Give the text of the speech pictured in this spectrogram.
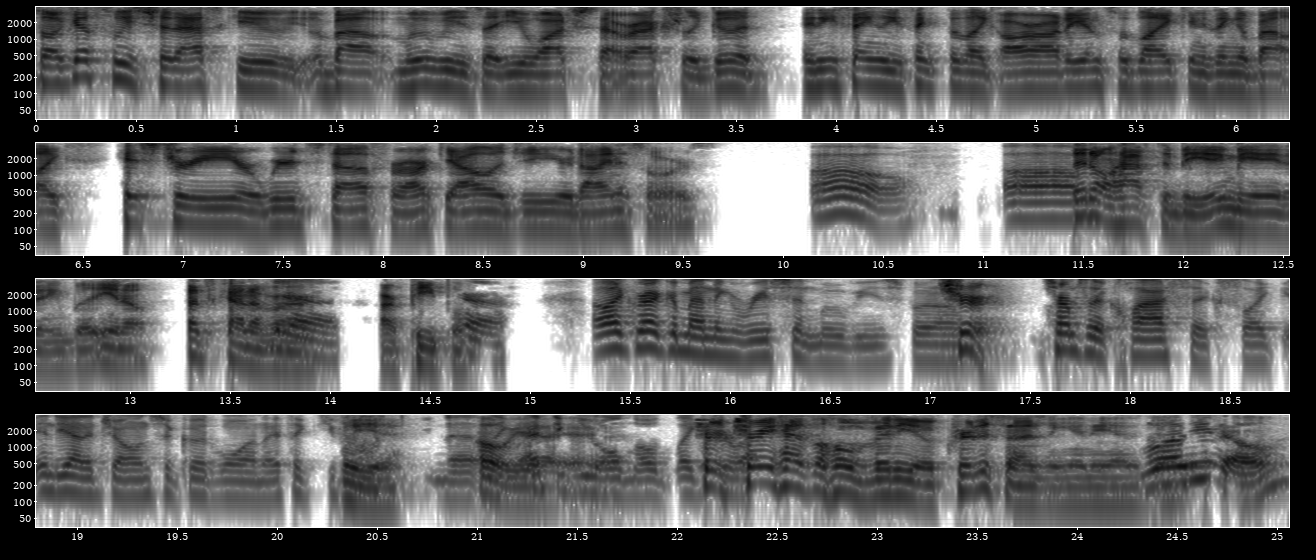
So I guess we should ask you about movies that you watched that were actually good. Anything that you think that like our audience would like? Anything about like history or weird stuff or archaeology or dinosaurs? Oh, um, they don't have to be. It can be anything, but you know that's kind of Yeah. our our people. Yeah. I like recommending recent movies, but um, Sure. In terms of the classics, like Indiana Jones, a good one. I think you've Oh, all yeah. seen that. Oh, Like, I yeah, think yeah. you all know. Like Trey, Trey has a whole video criticizing Indiana. Well, you know,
